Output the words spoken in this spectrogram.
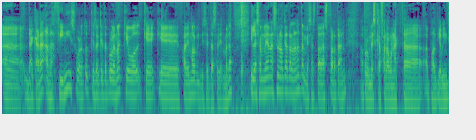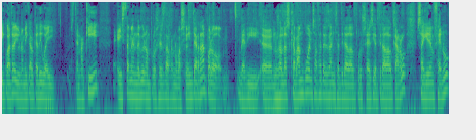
eh, de cara a definir, sobretot, que és aquest problema que, que, que farem el 27 de setembre. I l'Assemblea Nacional Catalana també s'està despertant, ha promès que farà un acte pel dia 24 i una mica el que diu ell, estem aquí, ells també han de viure un procés de renovació interna, però a dir, eh, nosaltres que vam començar fa 3 anys a tirar del procés i a tirar del carro, seguirem fent-ho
